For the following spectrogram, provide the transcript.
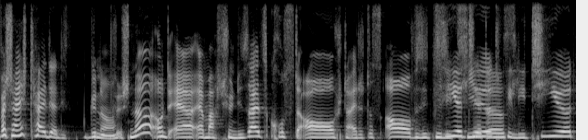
Wahrscheinlich teilt er diesen Genau. Fisch, ne? Und er, er macht schön die Salzkruste auf, schneidet es auf, seziert Filetiert filetiert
